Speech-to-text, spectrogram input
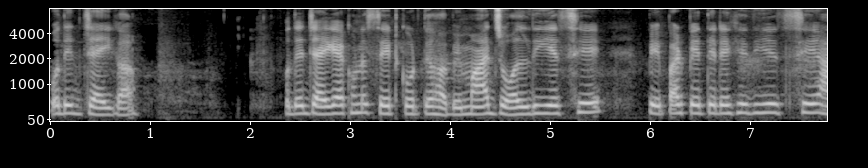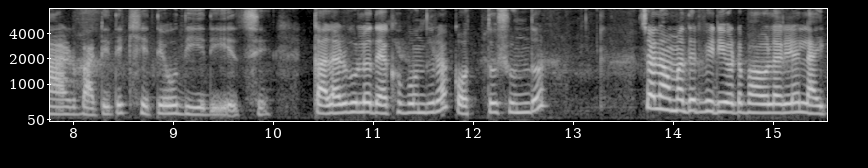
ওদের জায়গা। ওদের জায়গা এখনও সেট করতে হবে। মা জল দিয়েছে, পেপার পেতে রেখে দিয়েছে আর বাটিতে খেতেও দিয়ে দিয়েছে। কালারগুলো দেখো বন্ধুরা কত সুন্দর। চলো আমাদের ভিডিওটা ভালো লাগলে লাইক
